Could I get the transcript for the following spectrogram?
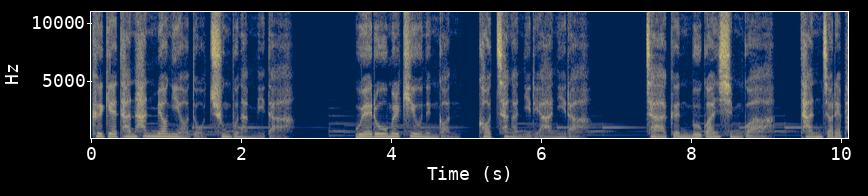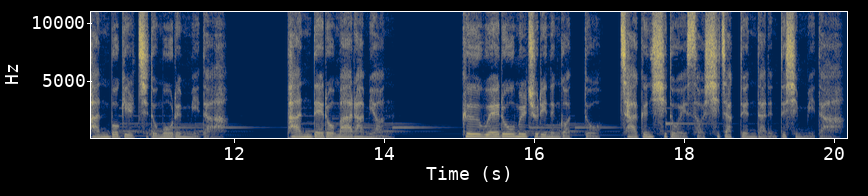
그게 단 한 명이어도 충분합니다. 외로움을 키우는 건 거창한 일이 아니라 작은 무관심과 단절의 반복일지도 모릅니다. 반대로 말하면 그 외로움을 줄이는 것도 작은 시도에서 시작된다는 뜻입니다.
